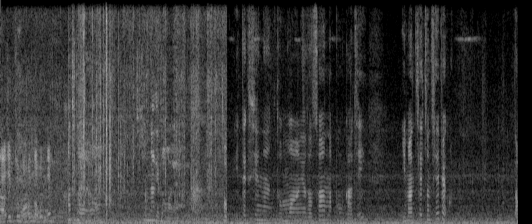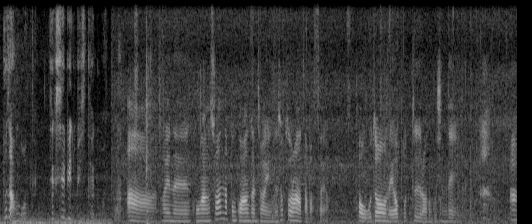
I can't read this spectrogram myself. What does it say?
아직 좀 멀었나 본데? 아주 더워요. 아주 존나게 더워요. 이 택시는 돈무항에서 수완나폰까지 27,700원. 나쁘지 않은 것 같아. 택시비도 비슷할 것 같아. 아, 저희는 공항 수완나폰 공항 근처에 있는 숙소를 하나 잡았어요. 더 오전 에어포트라는 곳인데. 아,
